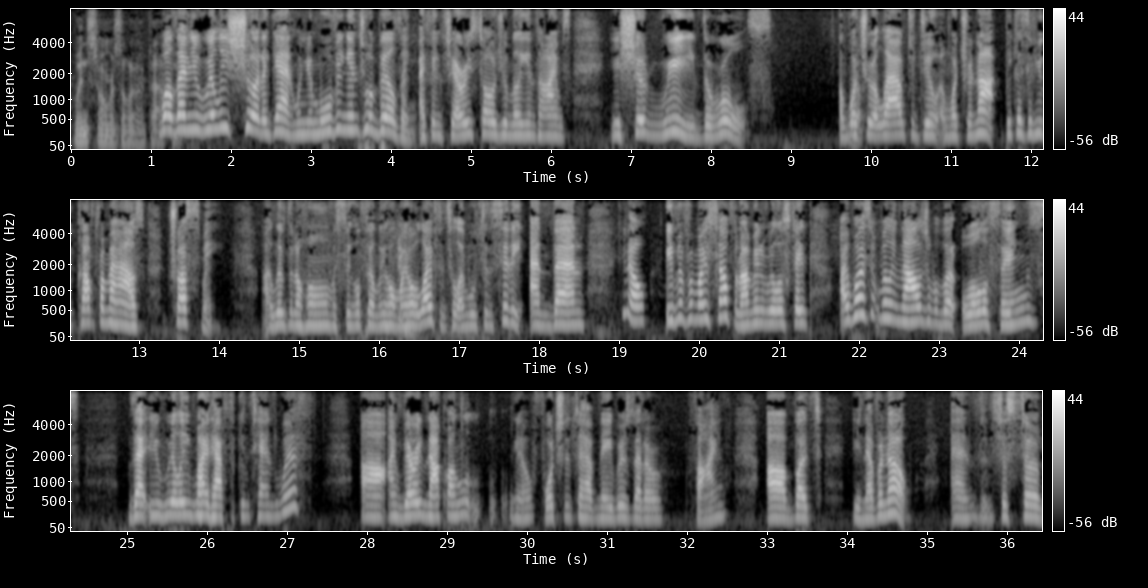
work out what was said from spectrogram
windstorm or something like that. well, But- then you really should. Again, when you're moving into a building, I think Jerry's told you a million times, you should read the rules of what you're allowed to do and what you're not. Because if you come from a house, trust me, I lived in a home, a single family home, my whole life until I moved to the city. And then, you know, even for myself, and I'm in real estate, I wasn't really knowledgeable about all the things that you really might have to contend with. Uh, I'm very knock on, you know, fortunate to have neighbors that are fine, uh, but you never know, and it's just uh,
